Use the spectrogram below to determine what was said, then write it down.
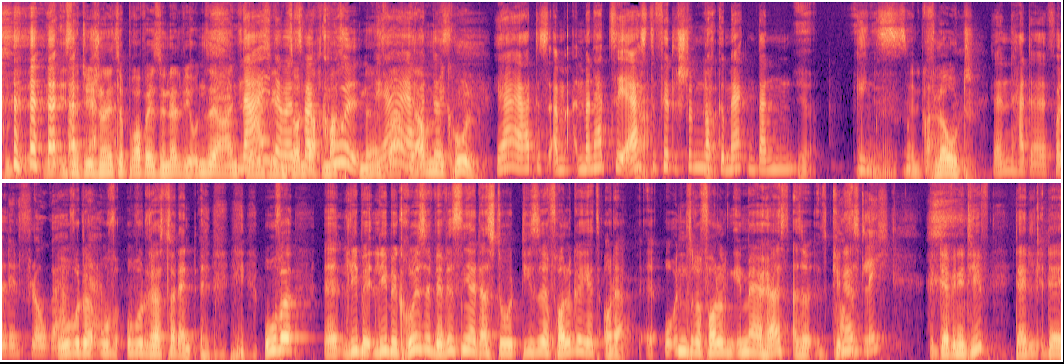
gut, der ist natürlich noch nicht so professionell wie unser eins, der das Nein, jeden Sonntag cool. macht. Ne? Ja, war, er ja, mir das, cool. Ja, er hat es, man hat die erste Viertelstunde noch gemerkt und dann Ja. ging es Ja, super. geflowt. Dann hat er voll den Flow gehabt. Uwe, du, ja. Uwe, Uwe, du hast Talent. Uwe, äh, liebe, liebe Grüße. Wir wissen ja, dass du diese Folge jetzt oder äh, unsere Folgen immer hörst. Also, Hoffentlich. definitiv. Der, der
